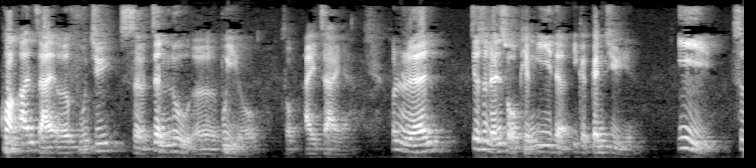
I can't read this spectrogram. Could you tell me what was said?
况安宅而弗居，舍正路而不游，说哀哉呀！说人就是人所凭依的一个根据，义是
